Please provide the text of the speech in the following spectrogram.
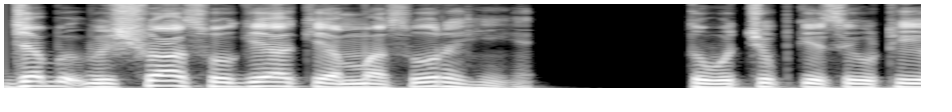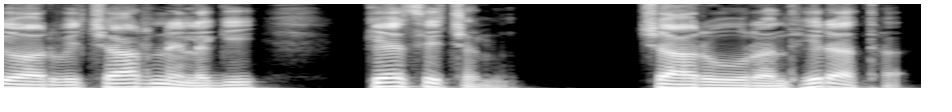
जब विश्वास हो गया कि अम्मा सो रही हैं तो वो चुपके से उठी और विचारने लगी कैसे चलूँ? चारों ओर अंधेरा था।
